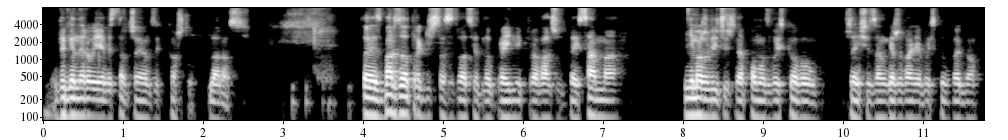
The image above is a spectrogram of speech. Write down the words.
wygeneruje wystarczających kosztów dla Rosji. To jest bardzo tragiczna sytuacja dla Ukrainy, która walczy tutaj sama. Nie może liczyć na pomoc wojskową, w sensie zaangażowania wojskowego.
